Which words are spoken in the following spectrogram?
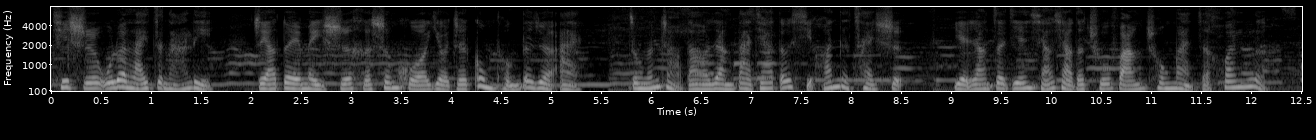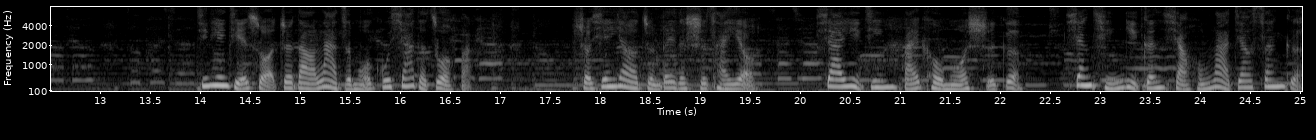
其实无论来自哪里，只要对美食和生活有着共同的热爱，总能找到让大家都喜欢的菜式。也让这间小小的厨房充满着欢乐。今天解锁这道辣子蘑菇虾的做法，首先要准备的食材有：虾一斤，白口蘑十个，香芹一根，小红辣椒三个，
